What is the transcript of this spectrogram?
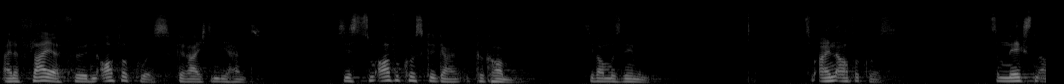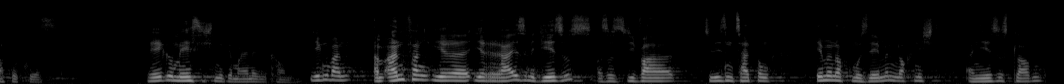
eine Flyer für den Alpha-Kurs gereicht in die Hand. Sie ist zum Alpha-Kurs gekommen. Sie war Muslimin. Zum einen Alpha-Kurs, zum nächsten Alpha-Kurs. Regelmäßig in die Gemeinde gekommen. Irgendwann am Anfang ihrer, ihrer Reise mit Jesus, also sie war zu diesem Zeitpunkt immer noch Muslimin, noch nicht an Jesus glaubend.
